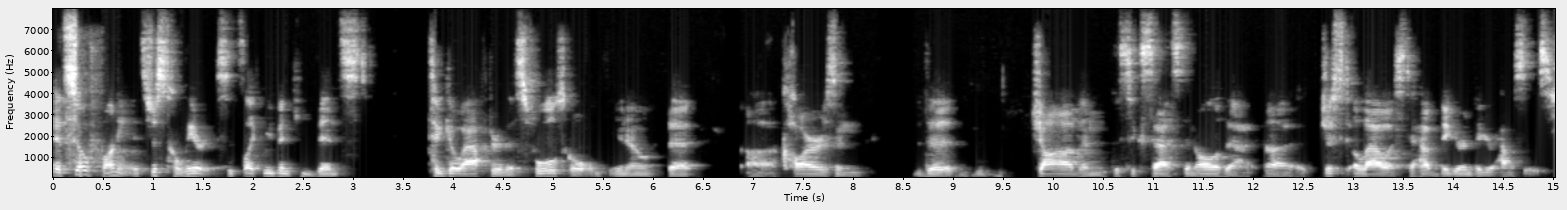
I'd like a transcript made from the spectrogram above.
it's so funny. It's just hilarious. It's like we've been convinced to go after this fool's gold, you know, that uh, cars and the job and the success and all of that uh, just allow us to have bigger and bigger houses.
